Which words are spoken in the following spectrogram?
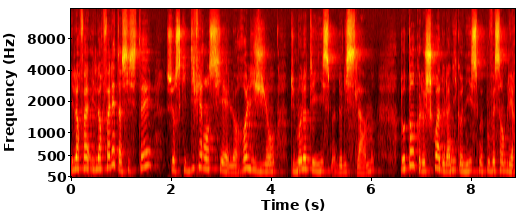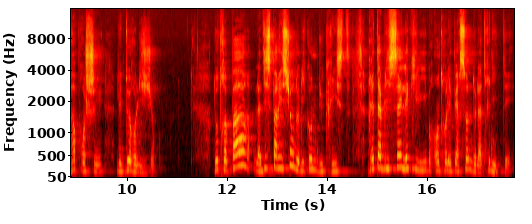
il leur, il leur fallait insister sur ce qui différenciait leur religion du monothéisme de l'islam, d'autant que le choix de l'aniconisme pouvait sembler rapprocher les deux religions. D'autre part, la disparition de l'icône du Christ rétablissait l'équilibre entre les personnes de la Trinité,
